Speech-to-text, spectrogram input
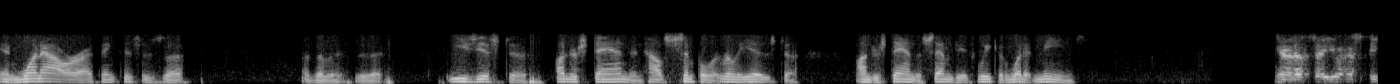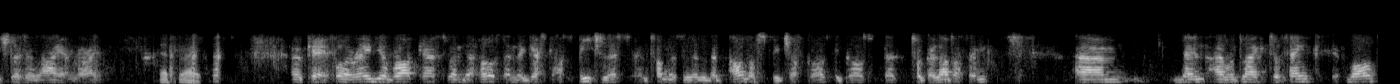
in one hour, I think this is uh, the the easiest to understand and how simple it really is to understand the 70th week and what it means. Yeah, let's say you're as speechless as I am, right? That's right. okay, for a radio broadcast when the host and the guest are speechless, and Tom is a little bit out of speech, of course, because that took a lot of him, um, then I would like to thank Walt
